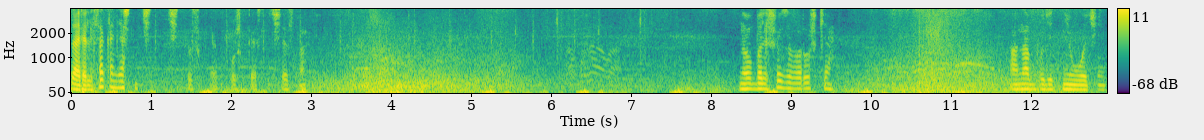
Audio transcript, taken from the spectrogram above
Да, рельса, конечно, чит- читовская пушка, если честно. Но в большой заварушке она будет не очень.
